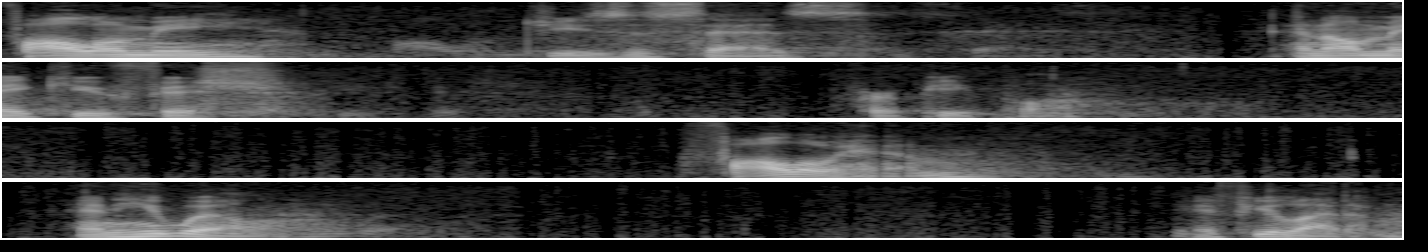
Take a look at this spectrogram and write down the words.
Follow me, Jesus says, and I'll make you fish for people. Follow him, and he will if you let him.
